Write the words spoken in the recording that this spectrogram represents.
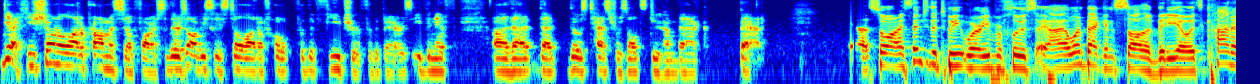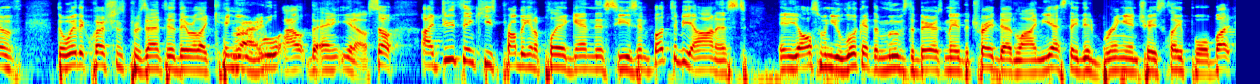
yeah, he's shown a lot of promise so far. So there's obviously still a lot of hope for the future for the Bears, even if uh, that that those test results do come back bad. Yeah, so I sent you the tweet where Eberflus. I went back and saw the video. It's kind of the way the questions presented. They were like, "Can you right. rule out the any?" You know. So I do think he's probably going to play again this season. But to be honest, and he also, when you look at the moves the Bears made at the trade deadline, yes, they did bring in Chase Claypool. But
